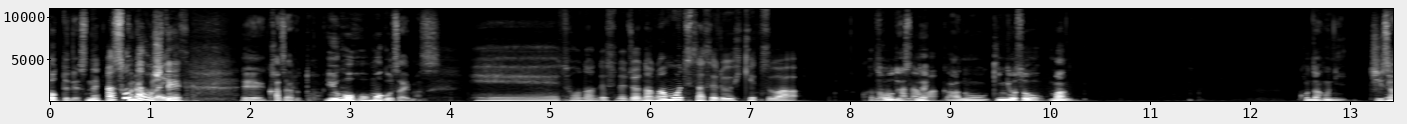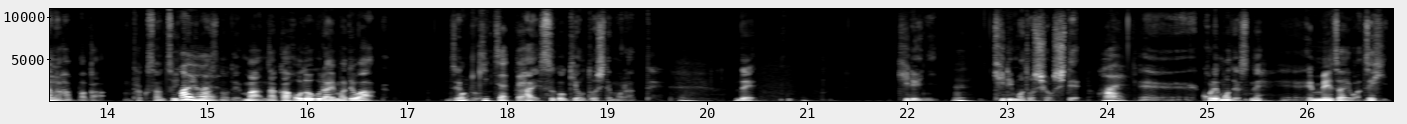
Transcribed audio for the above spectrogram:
取ってですねあ少なくしていえー飾るという方法もございます。へえそうなんですね。じゃあ長持ちさせる秘訣はこのそうですね。お花は？あの金魚草まあこんな風に小さな葉っぱがたくさんついておりますので、まあ中ほどぐらいまでは全部切っちゃって、はいすごき落としてもらって、で綺麗にうん。切り戻しをして、はい。えーこれもですねえー延命剤はぜひ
